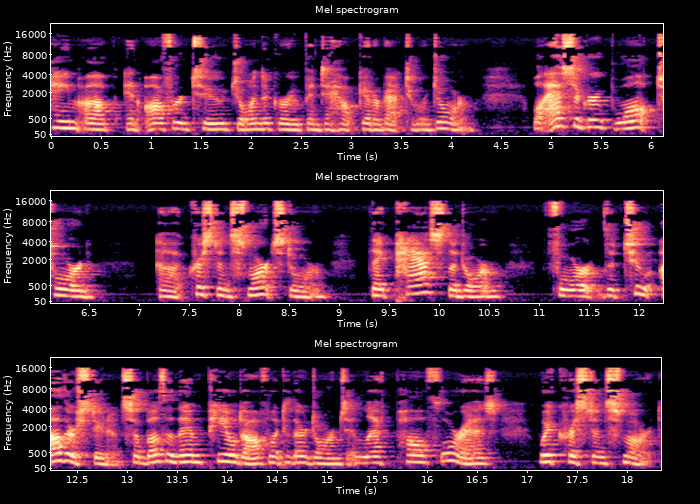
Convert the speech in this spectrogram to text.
came up and offered to join the group and to help get her back to her dorm. Well, as the group walked toward uh, Kristin Smart's dorm, they passed the dorm for the two other students. So both of them peeled off, went to their dorms, and left Paul Flores with Kristin Smart.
